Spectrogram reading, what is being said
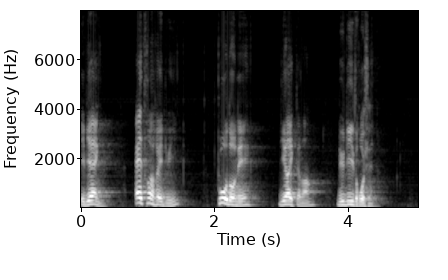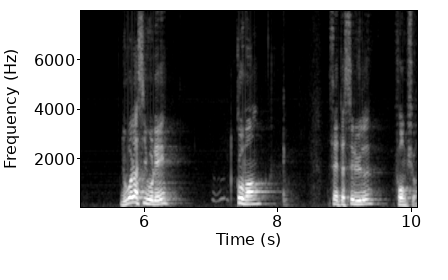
eh bien, être réduits pour donner directement du dihydrogène. Donc voilà, si vous voulez, comment cette cellule fonctionne.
